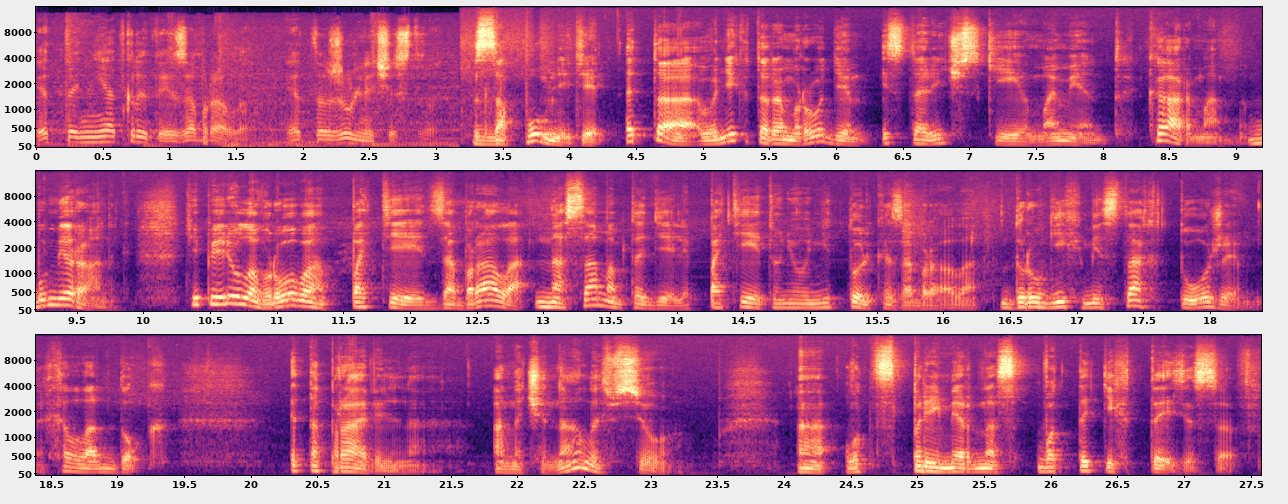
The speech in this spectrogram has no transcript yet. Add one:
Это не открытое забрало, это жульничество. Запомните, это в некотором роде исторический момент. Карма, бумеранг. Теперь у Лаврова потеет забрало. На самом-то деле потеет у него не только забрало. В других местах тоже холодок. Это правильно. А начиналось все а, вот с, примерно с вот этих тезисов.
